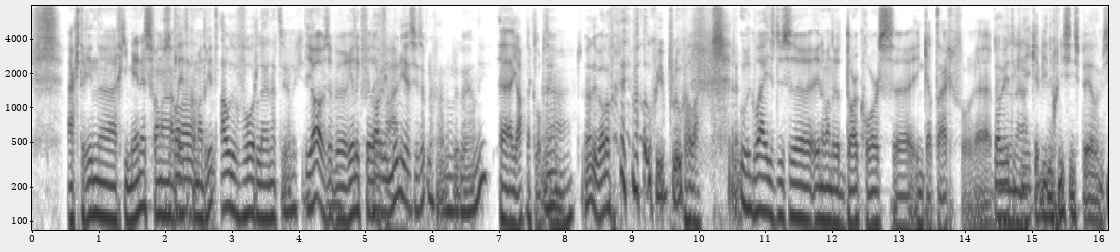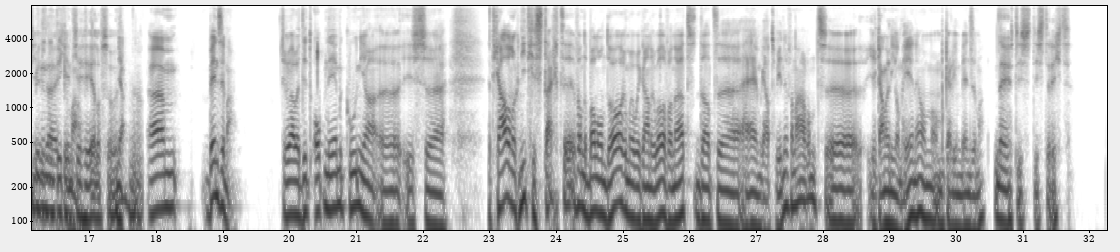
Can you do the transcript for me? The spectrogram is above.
achterin eh Jiménez van Atletico Madrid. Oude voorlijn natuurlijk. Ja, ze hebben redelijk veel Darwin ervaring. Nunez is ook nog aan Uruguay, niet? Ja, dat klopt. Ja. die wel een, wel een goede ploeg. Voilà. Uruguay is dus een of andere dark horse in Qatar. Voor, Dat binnen, weet ik niet. Ik heb die nog niet zien spelen. Misschien binnen is een dat geheel of zo. Ja. Ja. Ehm, Benzema. Terwijl we dit opnemen, Koen, ja, is het gala nog niet gestart van de Ballon d'Or, maar we gaan er wel vanuit dat eh, hij hem gaat winnen vanavond. Eh, je kan er niet omheen, hè, om, om Karim Benzema. Nee, het is, het is terecht.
